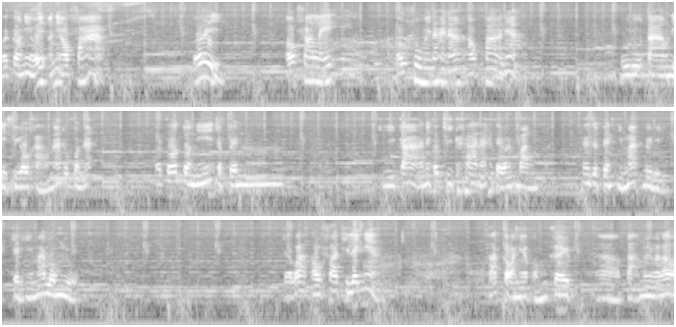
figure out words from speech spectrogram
แล้วก็นี่เอ้ย อันนี้อัลฟาเอ้ยอัลฟาเล็กเอาสู้ไม่ได้นะอัลฟาเนี่ย ดูดูตามดิสีขาวๆนะทุกคนนะ แล้วก็ตัวนี้จะเป็นกีก้าอันนี้ก็กีก้านะ แต่มันบังน่าจะเป็นหิมะดูดิเกล็ดหิมะลงอยู่ แต่ว่าอัลฟาทีเล็กเนี่ยพาร์ทก่อนเนี่ยผมเคยปะมือมาแล้ว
